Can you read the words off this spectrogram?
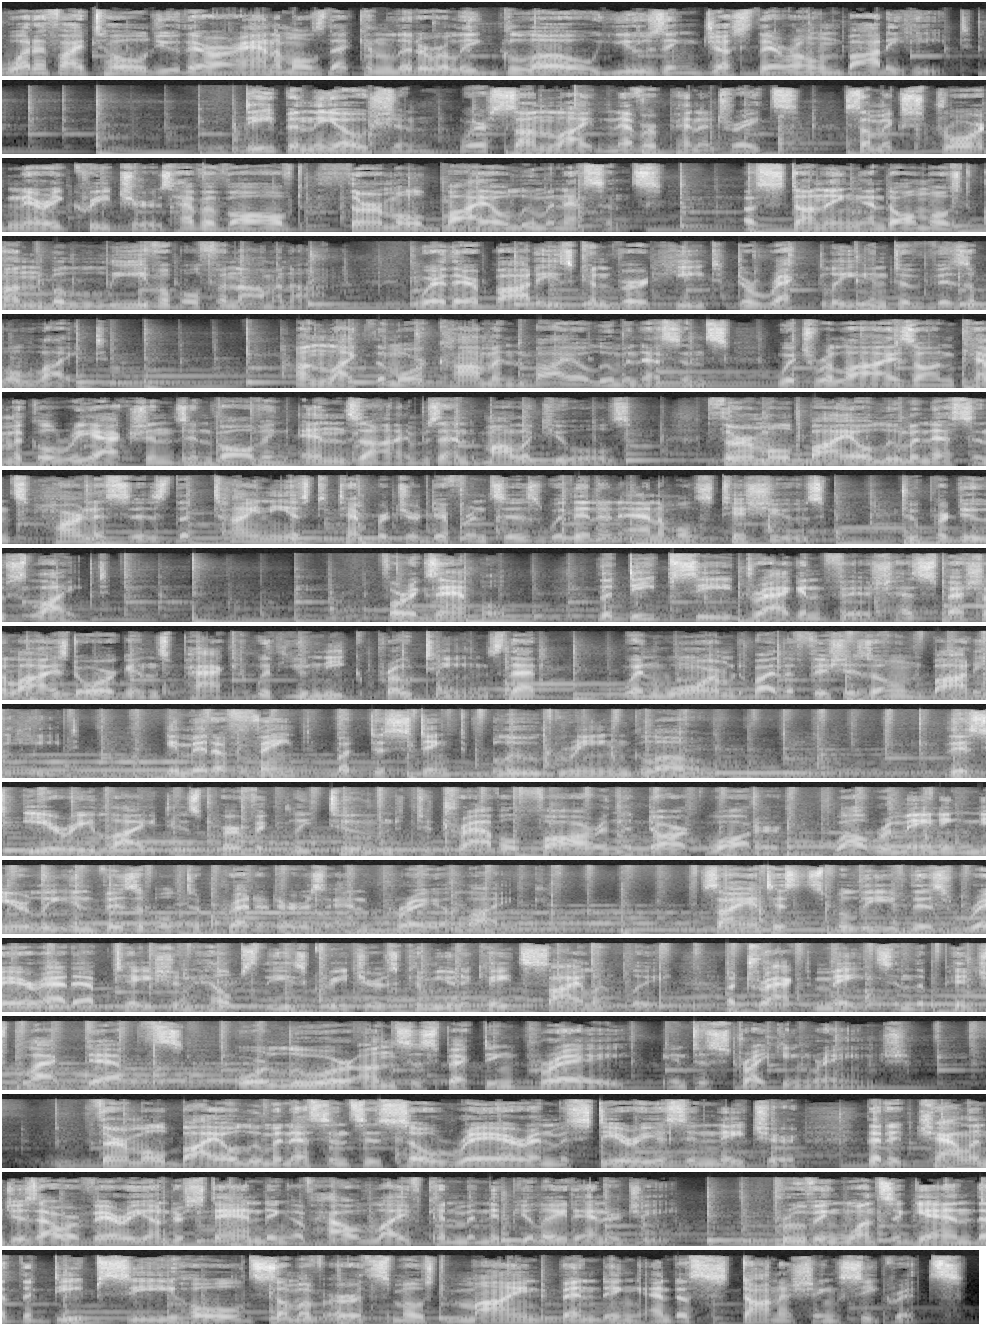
What if I told you there are animals that can literally glow using just their own body heat? Deep in the ocean, where sunlight never penetrates, some extraordinary creatures have evolved thermal bioluminescence, a stunning and almost unbelievable phenomenon, where their bodies convert heat directly into visible light. Unlike the more common bioluminescence, which relies on chemical reactions involving enzymes and molecules, thermal bioluminescence harnesses the tiniest temperature differences within an animal's tissues to produce light. For example, the deep-sea dragonfish has specialized organs packed with unique proteins that, when warmed by the fish's own body heat, emit a faint but distinct blue-green glow. This eerie light is perfectly tuned to travel far in the dark water while remaining nearly invisible to predators and prey alike. Scientists believe this rare adaptation helps these creatures communicate silently, attract mates in the pitch-black depths, or lure unsuspecting prey into striking range. Thermal bioluminescence is so rare and mysterious in nature that it challenges our very understanding of how life can manipulate energy, proving once again that the deep sea holds some of Earth's most mind-bending and astonishing secrets.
